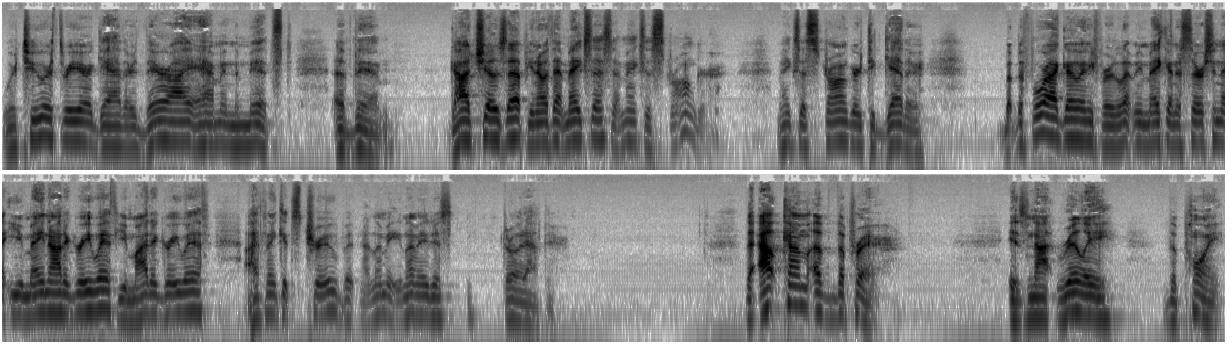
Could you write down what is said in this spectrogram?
Where two or three are gathered, there I am in the midst of them. God shows up. You know what that makes us? That makes us stronger. makes us stronger together. But before I go any further, let me make an assertion that you may not agree with, you might agree with. I think it's true, but let me, let me just throw it out there. The outcome of the prayer is not really the point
